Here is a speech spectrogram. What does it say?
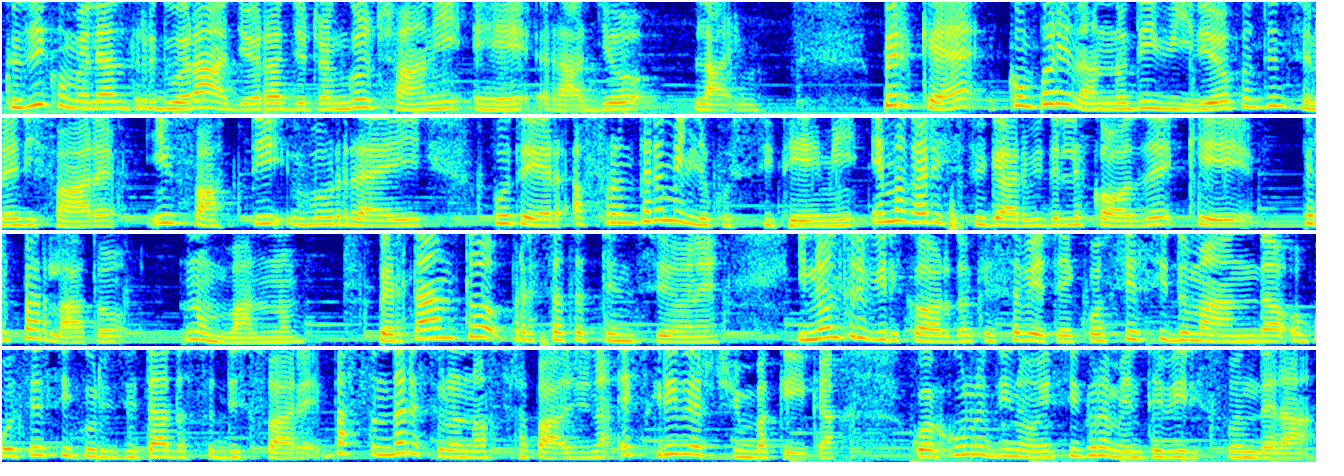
così come le altre due radio, Radio Giangolciani e Radio Lime perché compariranno dei video che ho intenzione di fare. Infatti vorrei poter affrontare meglio questi temi e magari spiegarvi delle cose che per parlato non vanno. Pertanto prestate attenzione. Inoltre vi ricordo che se avete qualsiasi domanda o qualsiasi curiosità da soddisfare, basta andare sulla nostra pagina e scriverci in bacheca. Qualcuno di noi sicuramente vi risponderà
